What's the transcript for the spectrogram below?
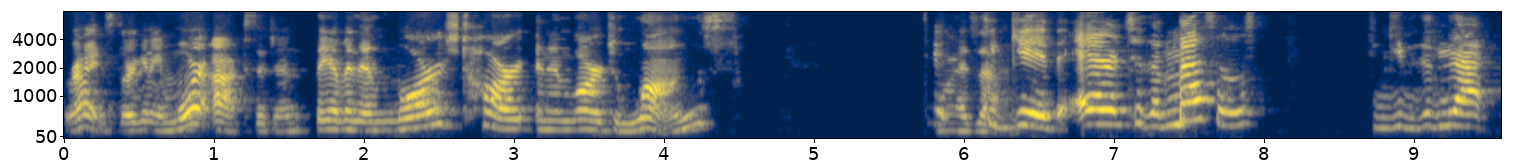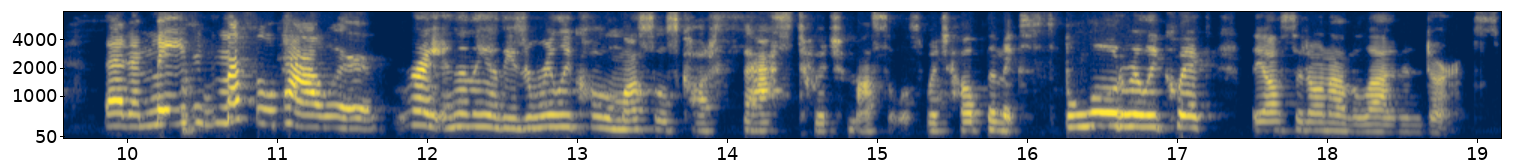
Right. So they're getting more oxygen. They have an enlarged heart and enlarged lungs. to, Why is that to give air to the muscles to give them that that amazing muscle power. Right. And then they have these really cool muscles called fast twitch muscles, which help them explode really quick. They also don't have a lot of endurance.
